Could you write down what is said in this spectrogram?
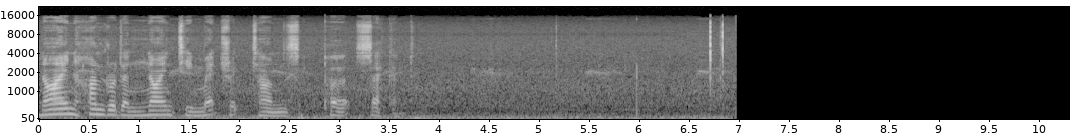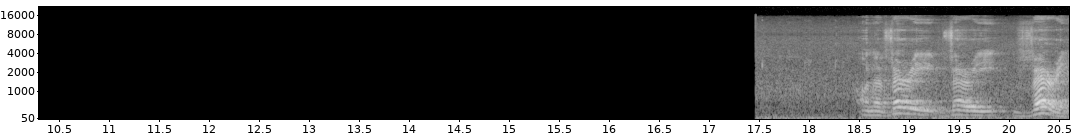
990 metric tons per second. On a very, very, very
